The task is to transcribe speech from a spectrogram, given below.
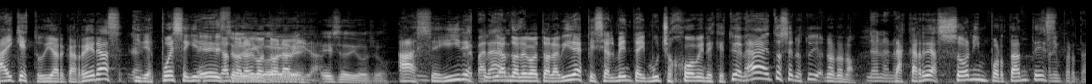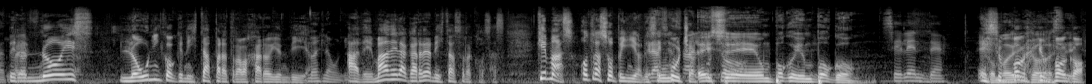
Hay que estudiar carreras y después seguir estudiando a lo largo de digo, toda la Eve, vida. Eso digo yo. A seguir Prepararse. estudiando a lo largo de toda la vida, especialmente hay muchos jóvenes que estudian. Ah, entonces no estudian. No, no, no. No, no, no. Las carreras son importantes, Son importantes. pero no es lo único que necesitas para trabajar hoy en día. No es lo único. Además de la carrera, necesitas otras cosas. ¿Qué más? Otras opiniones. Gracias, Escucho. Es eh, un poco y un poco. Excelente. Es como un poco dijo, y un poco.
